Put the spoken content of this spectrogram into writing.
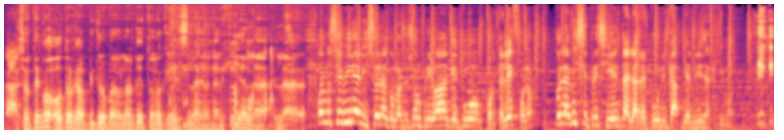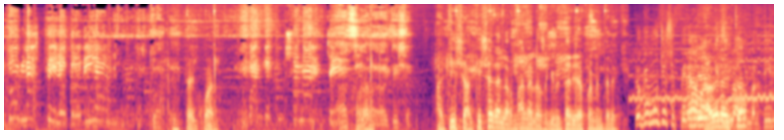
Claro. Yo tengo otro capítulo para hablarte de todo lo que es la energía, la, la- Cuando se viralizó la conversación privada que tuvo por teléfono con la vicepresidenta de la República, Beatriz Argimón. Lo que tú hablaste el otro día, es tal cual. cuando tú llamaste, Aquella, aquella era la hermana de la secretaria, después me enteré. Lo que muchos esperaban A ver, que se iba a convertir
